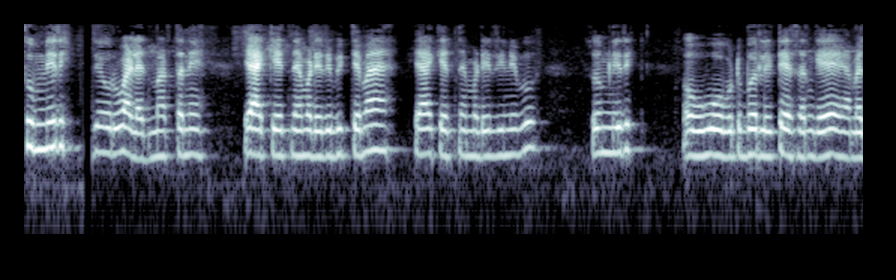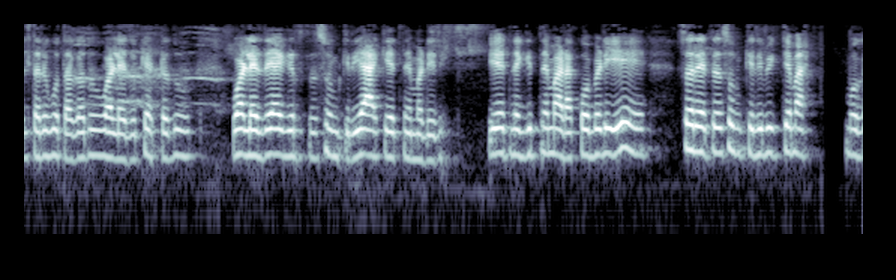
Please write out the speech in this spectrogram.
ಸುಮ್ಮನಿರಿ ದೇವರು ಒಳ್ಳೇದು ಮಾಡ್ತಾನೆ. ಯಾಕೆ ಯತ್ನೆ ಮಾಡಿರಿ ಬಿತ್ತೆಮ್ಮ ಯಾಕೆ ಯತ್ನೆ ಮಾಡಿರಿ ನೀವು? ಸುಮ್ಮನಿರಿ ಅವು ಹೋಗ್ಬಿಟ್ಟು ಬರಲಿ ಸ್ಟೇಷನ್ಗೆ. ಆಮೇಲೆ ತರ ಗೊತ್ತಾಗೋದು ಒಳ್ಳೇದು ಕೆಟ್ಟದು. ಒಳ್ಳೇದೇ ಆಗಿರ್ತದೆ ಸುಮ್ಕಿರಿ. ಯಾಕೆ ಯತ್ನೆ ಮಾಡಿರಿ? ಯತ್ನೆ ಗಿತ್ನೆ ಮಾಡಕ್ ಹೋಗ್ಬೇಡಿ. ಸರಿ ಆಯ್ತು ಸುಮ್ಕಿರಿ ಬಿತ್ತೆಮ್ಮ ಮಗ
